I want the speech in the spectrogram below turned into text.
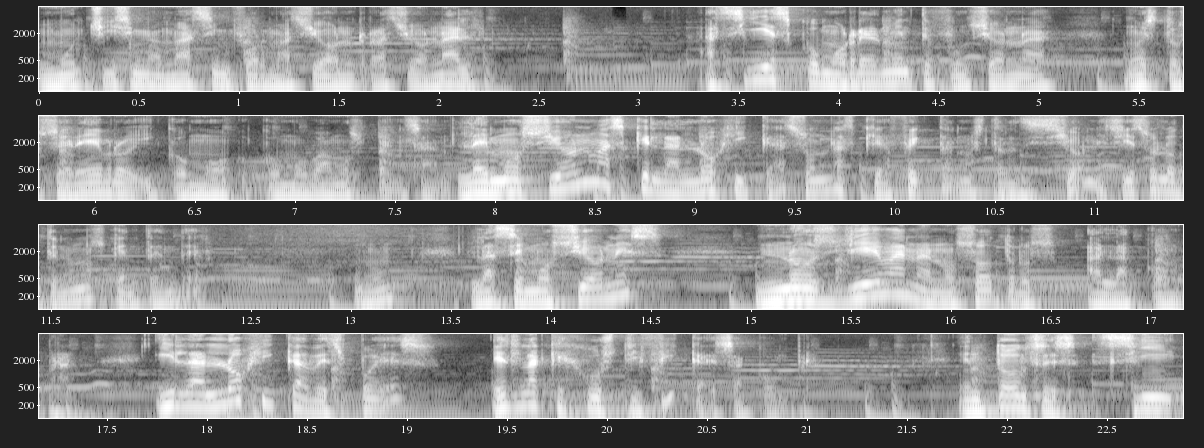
muchísima más información racional. Así es como realmente funciona nuestro cerebro y cómo, vamos pensando. La emoción más que la lógica son las que afectan nuestras decisiones y eso lo tenemos que entender. Las emociones nos llevan a nosotros a la compra y la lógica después es la que justifica esa compra. Entonces, si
